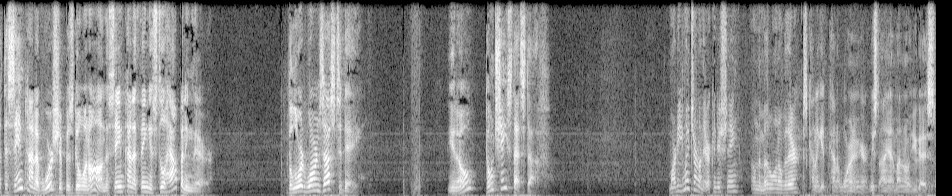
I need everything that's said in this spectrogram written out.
But the same kind of worship is going on. The same kind of thing is still happening there. The Lord warns us today. You know, don't chase that stuff. Marty, you might turn on the air conditioning on the middle one over there. It's kind of getting kind of warm in here. At least I am. I don't know you guys.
